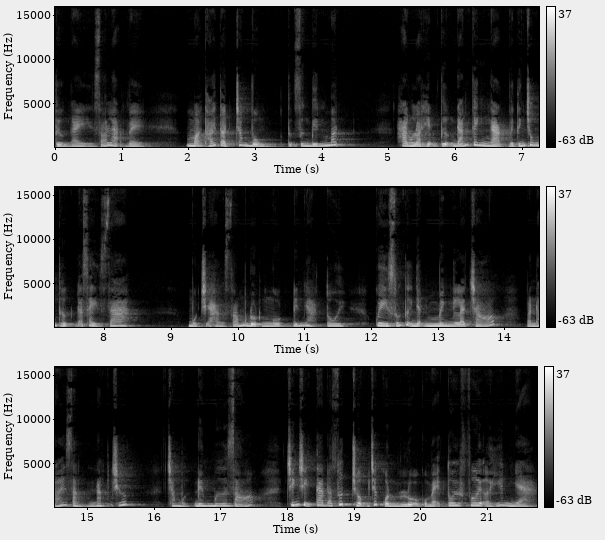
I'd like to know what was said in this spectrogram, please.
Từ ngày gió lạ về, mọi thói tật trong vùng tự dưng biến mất. Hàng loạt hiện tượng đáng kinh ngạc về tính trung thực đã xảy ra. Một chị hàng xóm đột ngột đến nhà tôi, quỳ xuống tự nhận mình là chó và nói rằng năm trước, trong một đêm mưa gió, chính chị ta đã rút trộm chiếc quần lụa của mẹ tôi phơi ở hiên nhà.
